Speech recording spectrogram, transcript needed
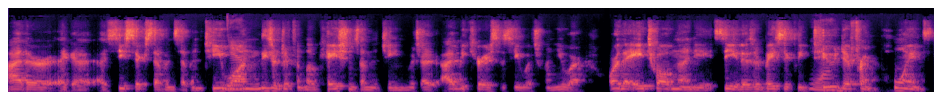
either like a a C677T1. Yeah. These are different locations on the gene, which I, would be curious to see which one you are, or the A1298C. Those are basically yeah. two different points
